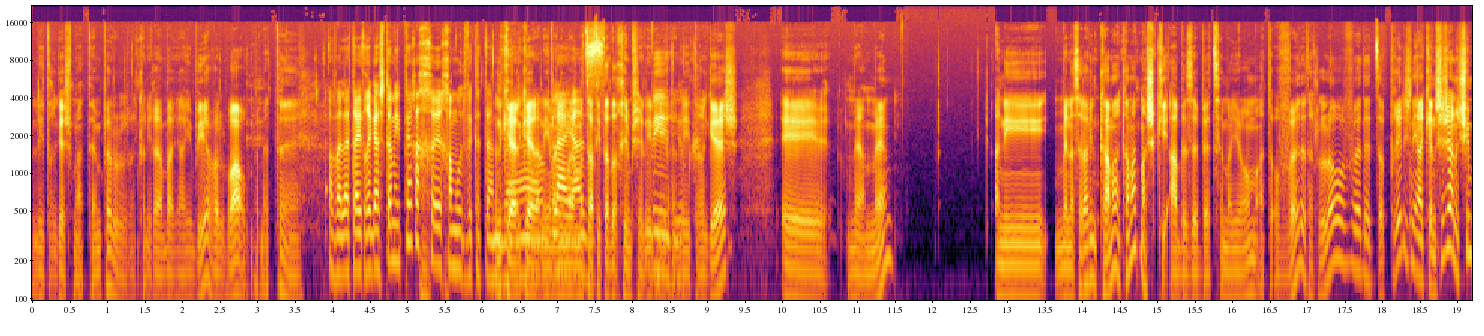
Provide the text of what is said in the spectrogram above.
להתרגש מהטמפל, כנראה הבעיה היא בי, אבל וואו, באמת... אה, אבל אתה התרגשת מפרח אה, חמוד וקטן כן, כן, אני אני אז- מצאתי את הדרכים שלי בדיוק. להתרגש. אה, מהמם. אני מנסה להבין כמה, כמה את משקיעה בזה בעצם היום? את עובדת, את לא עובדת? ספרי לי שנייה, כי אני חושב שאנשים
